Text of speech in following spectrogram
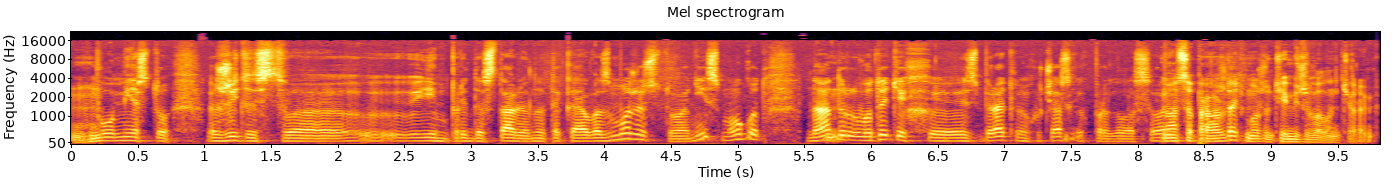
угу. по месту жительства э, им предоставлена такая возможность, то они смогут на вот этих э, избирательных участках проголосовать. Ну а сопровождать можно теми же волонтерами,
